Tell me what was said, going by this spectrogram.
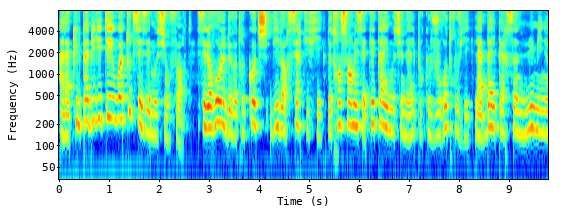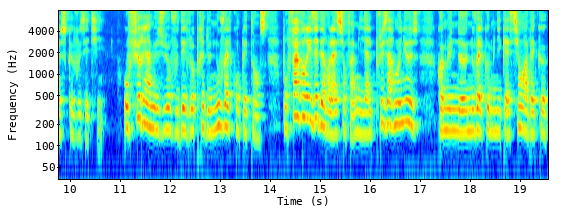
à la culpabilité ou à toutes ces émotions fortes. C'est le rôle de votre coach divorce certifié de transformer cet état émotionnel pour que vous retrouviez la belle personne lumineuse que vous étiez. Au fur et à mesure, vous développerez de nouvelles compétences pour favoriser des relations familiales plus harmonieuses, comme une nouvelle communication avec euh,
